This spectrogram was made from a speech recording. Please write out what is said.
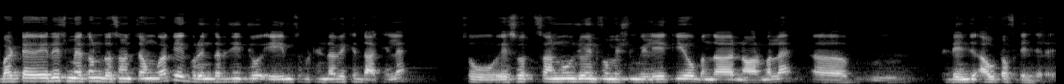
ਬਟ ਇਹਦੇ 'ਚ ਮੈਂ ਤੁਹਾਨੂੰ ਦੱਸਣਾ ਚਾਹੂੰਗਾ ਕਿ ਗੁਰਿੰਦਰ ਜੀ ਜੋ ਏਮਸ ਬਠਿੰਡਾ ਵਿਖੇ ਦਾਖਲ ਹੈ ਸੋ ਇਸ ਵਕਤ ਸਾਨੂੰ ਜੋ ਇਨਫੋਰਮੇਸ਼ਨ ਮਿਲੀ ਹੈ ਕਿ ਉਹ ਬੰਦਾ ਨਾਰਮਲ ਹੈ ਡੇਂਜਰ ਆਊਟ ਆਫ ਡੇਂਜਰ ਹੈ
